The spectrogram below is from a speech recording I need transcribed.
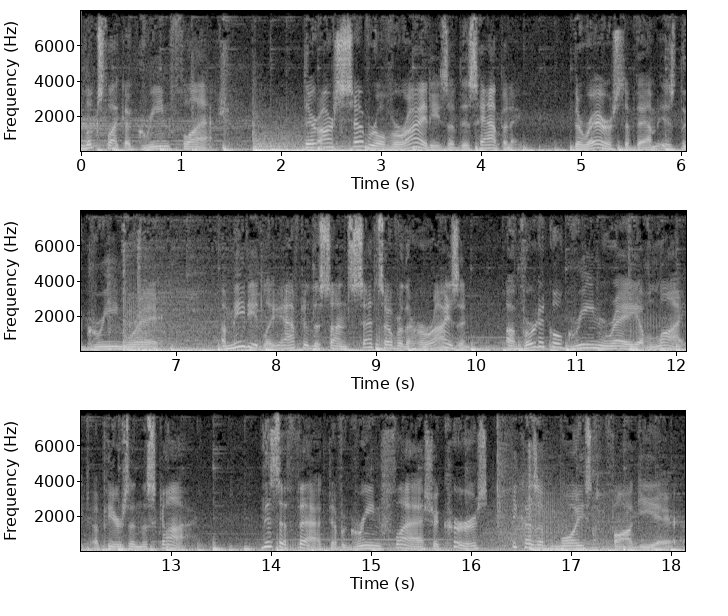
looks like a green flash. There are several varieties of this happening. The rarest of them is the green ray. Immediately after the sun sets over the horizon, a vertical green ray of light appears in the sky. This effect of a green flash occurs because of moist, foggy air.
